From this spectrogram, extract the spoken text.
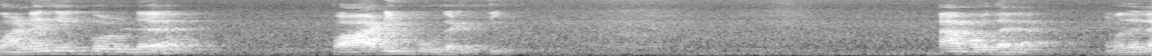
വണങ്ങിക്കൊണ്ട് പാടിപ്പുകഴ്ത്തി ആ മുതല മുതല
